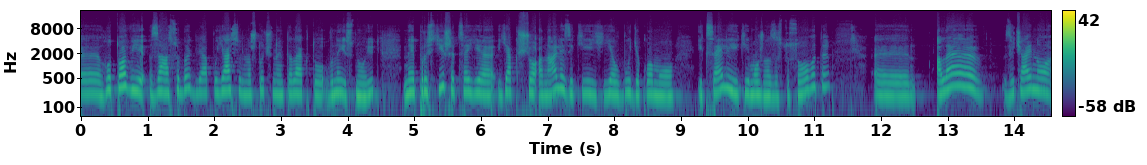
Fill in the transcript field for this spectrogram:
е, готові засоби для пояснювального штучного інтелекту вони існують. Найпростіше це є якщо аналіз, який є в будь-якому Excel, який можна застосовувати. Е, Але, звичайно,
